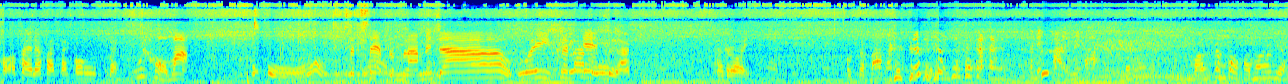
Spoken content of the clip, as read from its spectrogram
ขออภัยนะคะ ตากล้องแบบอุ้ยหอมอะโอ้โหแซ่บๆลำๆนะเจ้า อุ้ยเครื่องลาบเทเมืศองเหนือ อร่อยเขากลับบ้านนะอันนี้ขายไหมคะบางครั้งก็เขามาเรียง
